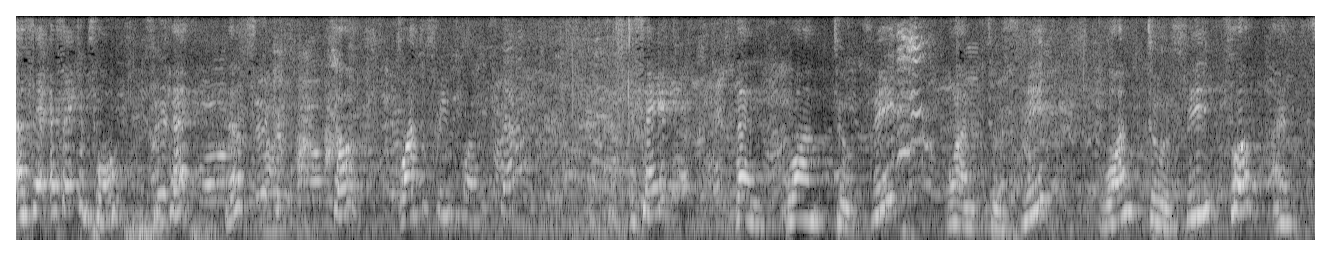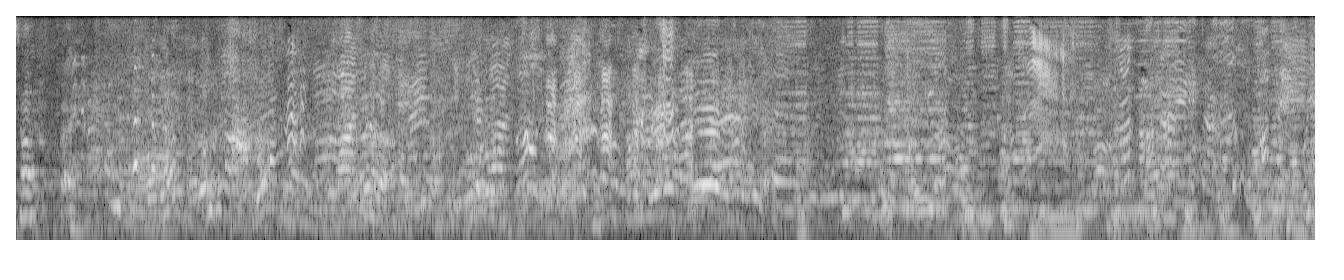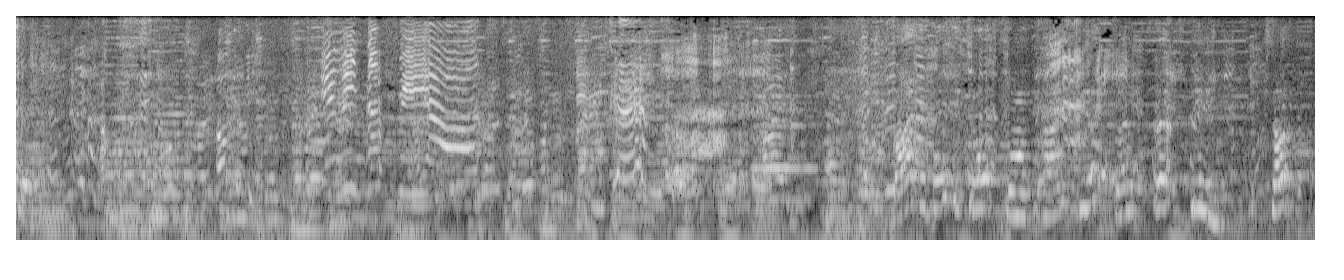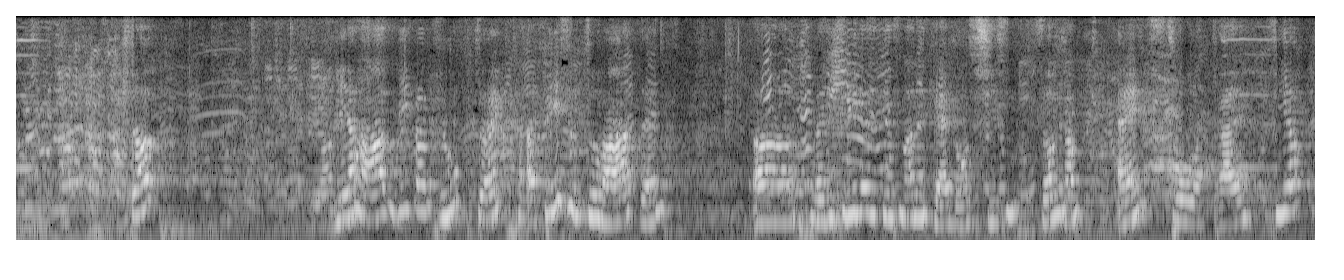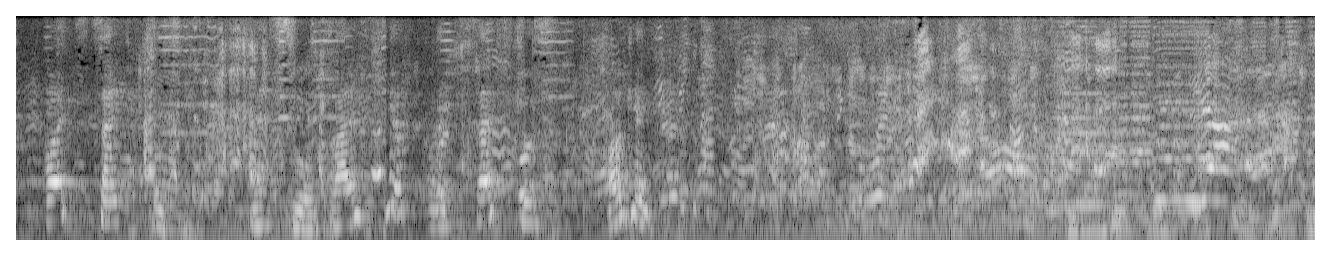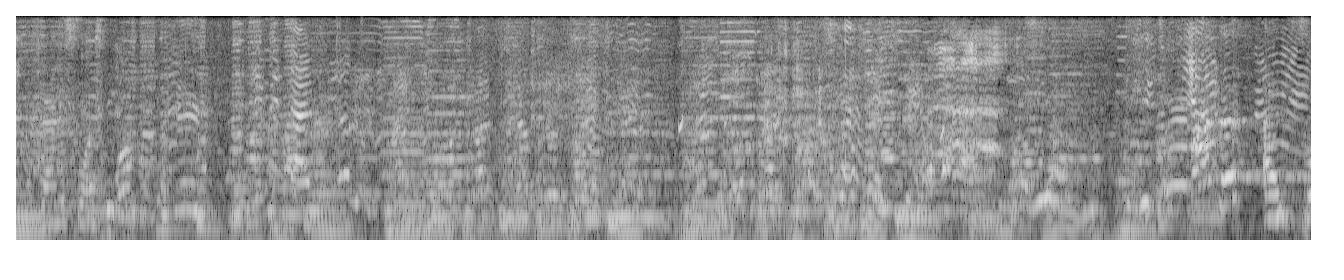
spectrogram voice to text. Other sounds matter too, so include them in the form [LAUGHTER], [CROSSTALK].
A, se a second form, okay? Yes? So, one, two, three, four, seven. The same. Then One, two, three, four, and so five. [LAUGHS] [LAUGHS] stopp! Stopp! Wir haben wie beim Flugzeug ein bisschen zu warten, äh, weil die Flieger die dürfen auch nicht gleich losschießen. So, wir haben 1, 2, 3, 4, Kreuz, Zeit, Schluss. 1, 2, 3, 4, Kreuz, Zeit, Schluss. Okay. Kleines Vorspiel.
